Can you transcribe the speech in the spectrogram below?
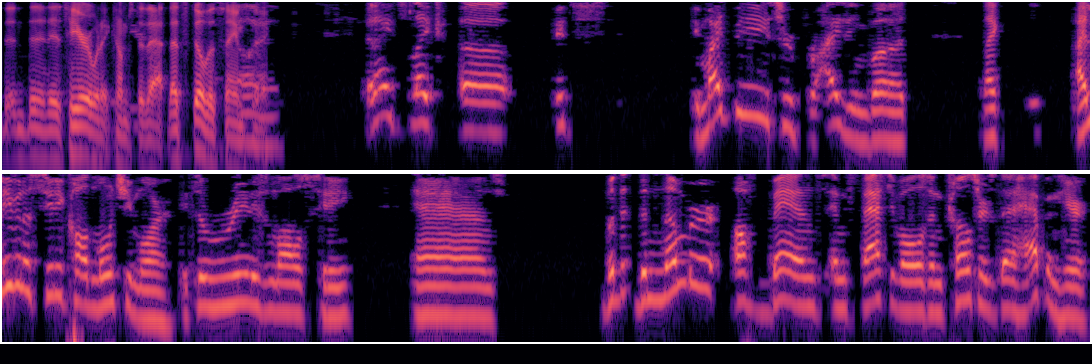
than, than it is here when it comes to that. That's still the same Oh, thing. yeah. And I like uh it's it might be surprising, but like I live in a city called Montemor. It's a really small city and but the, the number of bands and festivals and concerts that happen here,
